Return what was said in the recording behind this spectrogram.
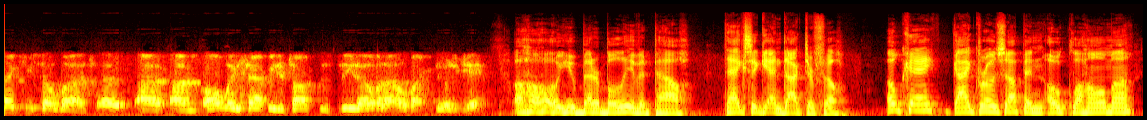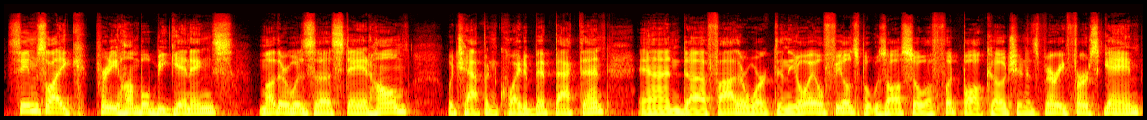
Thank you so much. Uh, I, I'm always happy to talk to Zito, and I hope I can do it again. Oh, you better believe it, pal. Thanks again, Dr. Phil. Okay, guy grows up in Oklahoma. Seems like pretty humble beginnings. Mother was a stay at home, which happened quite a bit back then. And uh, father worked in the oil fields, but was also a football coach. In his very first game,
